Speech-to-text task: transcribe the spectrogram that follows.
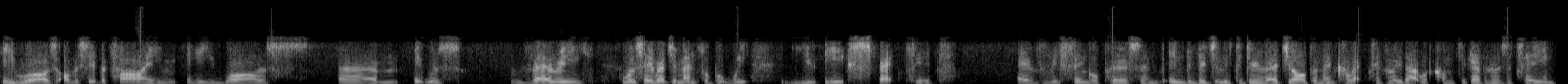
he was obviously at the time he was um, it was very I wouldn't say regimental, but we you, he expected every single person individually to do their job, and then collectively that would come together as a team.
